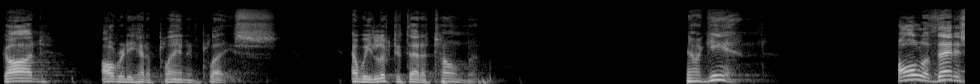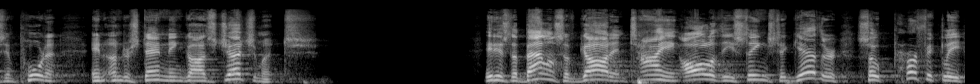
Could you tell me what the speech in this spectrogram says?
God already had a plan in place, and we looked at that atonement. Now, again, all of that is important in understanding God's judgment. It is the balance of God in tying all of these things together so perfectly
